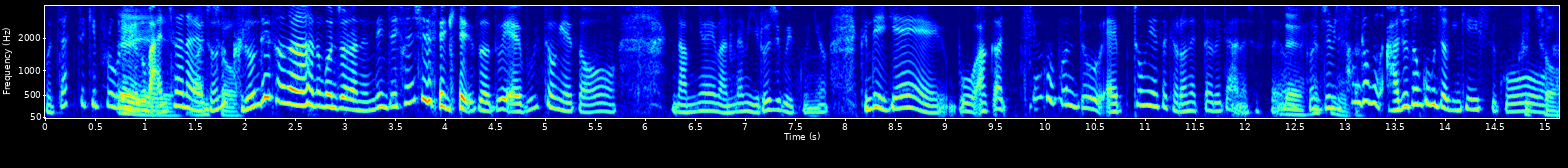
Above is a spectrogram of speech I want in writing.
뭐 짝짓기 프로그램 예, 이런 거 예, 많잖아요. 많죠. 저는 그런 데서나 하는 건 줄 알았는데 이제 현실 세계에서도 앱을 통해서 남녀의 만남이 이루어지고 있군요. 근데 이게 뭐 아까 친구분도 앱 통해서 결혼했다 그러지 않으셨어요? 네, 그건 좀. 성공 아주 성공적인 케이스고 그렇죠.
